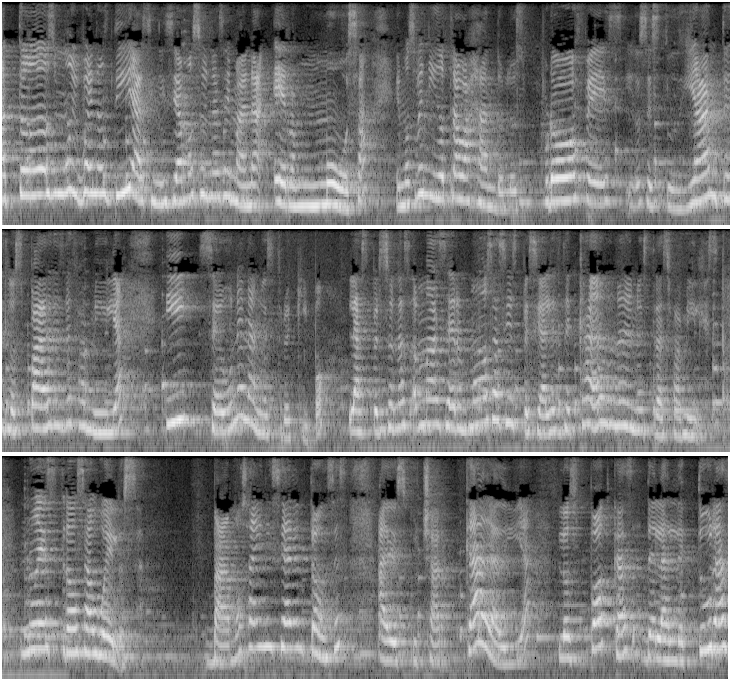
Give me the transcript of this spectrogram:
A todos muy buenos días. Iniciamos una semana hermosa. Hemos venido trabajando los profes, los estudiantes, los padres de familia y se unen a nuestro equipo las personas más hermosas y especiales de cada una de nuestras familias, nuestros abuelos. Vamos a iniciar entonces a escuchar cada día los podcasts de las lecturas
